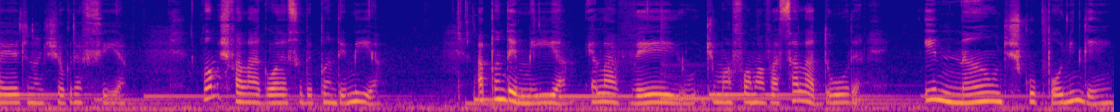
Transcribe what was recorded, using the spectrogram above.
Edna de Geografia. Vamos falar agora sobre pandemia? A pandemia, ela veio de uma forma avassaladora e não desculpou ninguém.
